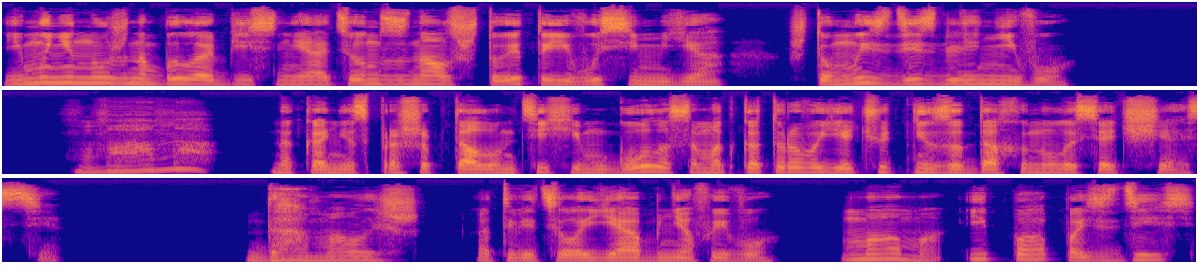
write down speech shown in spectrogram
Ему не нужно было объяснять, он знал, что это его семья, что мы здесь для него. «Мама?» — наконец прошептал он тихим голосом, от которого я чуть не задохнулась от счастья. «Да, малыш», — ответила я, обняв его. «Мама и папа здесь».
